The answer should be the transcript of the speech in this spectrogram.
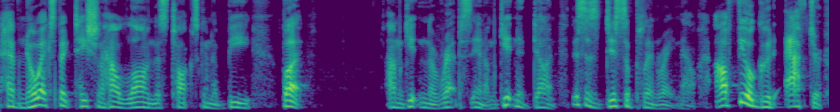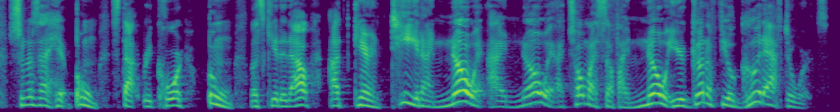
have no expectation how long this talk's going to be, but I'm getting the reps in. I'm getting it done. This is discipline right now. I'll feel good after. Soon as I hit boom, stop record, boom, let's get it out. I guarantee it. I know it. I know it. I told myself, I know it. You're going to feel good afterwards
